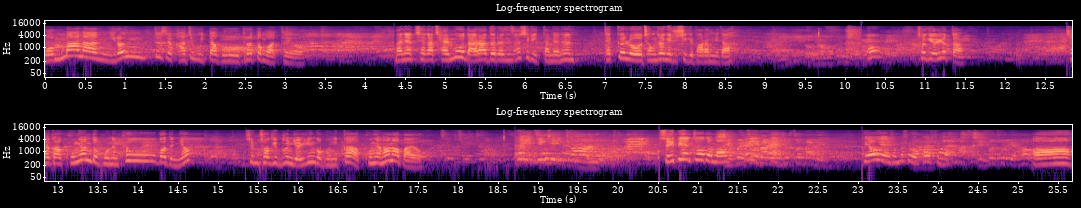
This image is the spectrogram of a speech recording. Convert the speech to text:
원만한 이런 뜻을 가지고 있다고 들었던 것 같아요. 만약 제가 잘못 알아들은 사실이 있다면 댓글로 정정해 주시기 바랍니다. 어? 저기 열렸다. 제가 공연도 보는 표거든요. 지금 저기 문 열린 거 보니까 공연 하나 봐요. 随便坐的吗？表演什么时候开始吗？哦，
